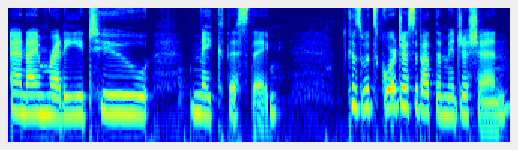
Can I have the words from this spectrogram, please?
and I'm ready to make this thing. Because what's gorgeous about the magician,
